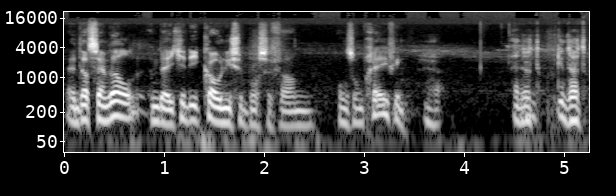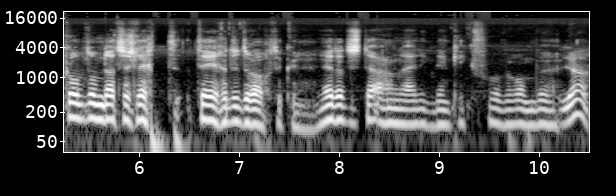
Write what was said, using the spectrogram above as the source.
en dat zijn wel een beetje de iconische bossen van onze omgeving. Ja. En dat, dat komt omdat ze slecht tegen de droogte kunnen. Ja, dat is de aanleiding, denk ik, voor waarom we ja.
